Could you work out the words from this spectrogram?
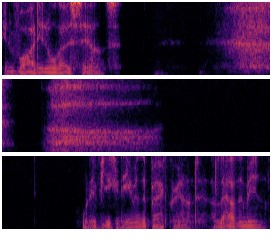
Invite in all those sounds. Whatever you can hear in the background, allow them in.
